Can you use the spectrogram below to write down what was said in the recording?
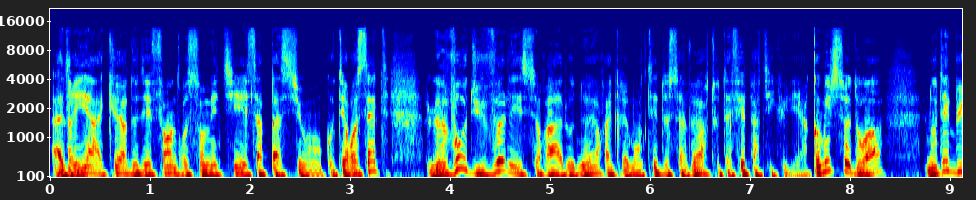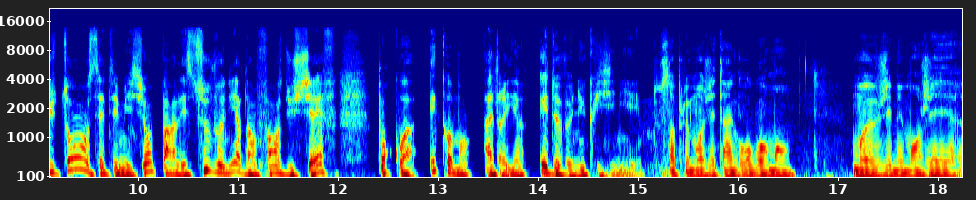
Adrien a cœur de défendre son métier et sa passion. Côté recette, le veau du Velay sera à l'honneur, agrémenté de saveurs tout à fait particulières. Comme il se doit, nous débutons cette émission par les souvenirs d'enfance du chef. Pourquoi et comment Adrien est devenu cuisinier? Tout simplement, j'étais un gros gourmand. Moi, j'aimais manger. euh,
